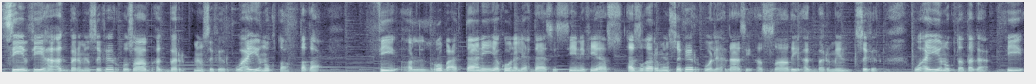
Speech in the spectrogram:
سين فيها أكبر من صفر وصاد أكبر من صفر. وأي نقطة تقع في الربع الثاني يكون الإحداث السيني فيها أصغر من صفر والإحداث الصادي أكبر من صفر. وأي نقطة تقع في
